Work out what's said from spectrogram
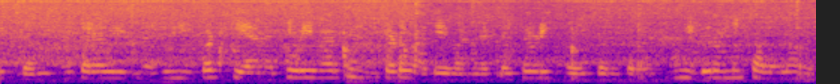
એકદમ નહીંતર આવી રીતના જૂની કટકી અને થોડી વાર છે ને ચડવા દેવાના એટલે ચડી જાય એકદમ તરત અને ગરમ મસાલો લાવો.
